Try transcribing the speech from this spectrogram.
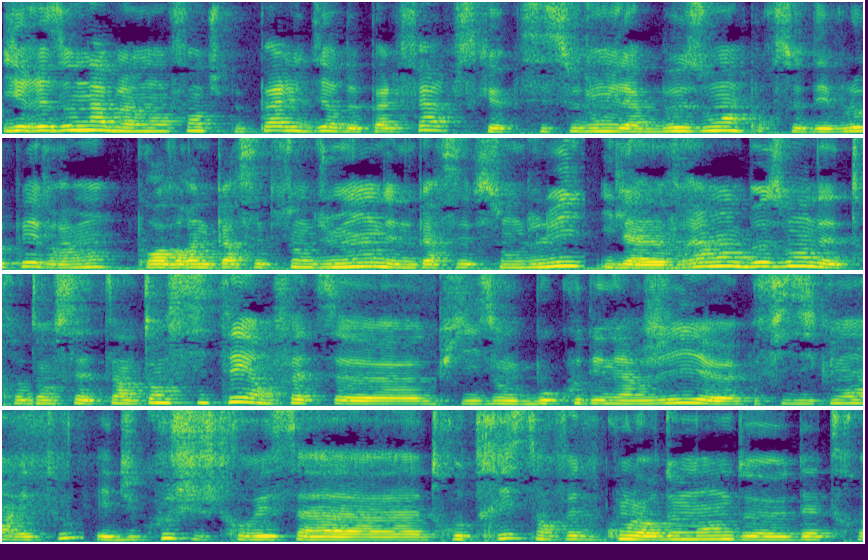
irraisonnable un enfant, tu peux pas lui dire de pas le faire parce que c'est ce dont il a besoin pour se développer vraiment, pour avoir une perception du monde et une perception de lui. Il a vraiment besoin d'être dans cette intensité en fait. Euh, puis ils ont beaucoup d'énergie euh, physiquement et tout. Et du coup, je, trouvais ça trop triste en fait qu'on leur demande d'être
